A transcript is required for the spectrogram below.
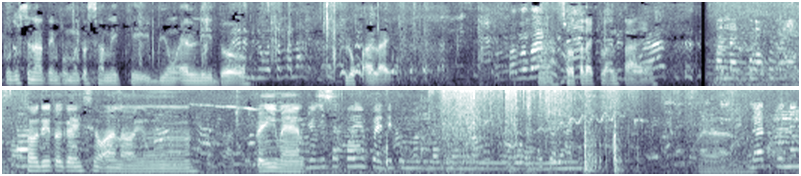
Kung gusto natin pumunta sa may cave, yung El Nido look alike. Ayan, so trek lang tayo. So dito guys yung ano, yung payment. Yung isa po yung pwede po mag-log ng Ayan. Lahat po ng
